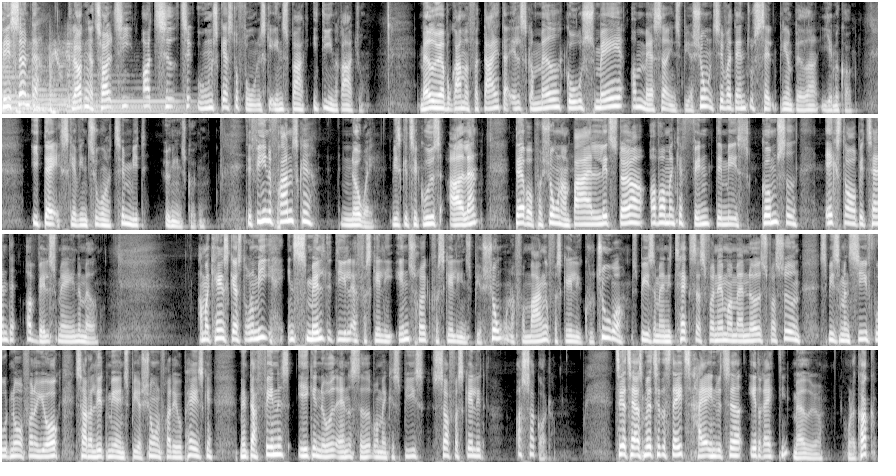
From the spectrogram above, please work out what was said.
Det er søndag, klokken er 12.10 og tid til ugens gastrofoniske indspark i din radio. Madøer er programmet for dig, der elsker mad, gode smage og masser af inspiration til, hvordan du selv bliver en bedre hjemmekok. I dag skal vi en tur til mit yndlingskøkken. Det fine franske? No way. Vi skal til Guds eget land, der hvor portionerne bare er lidt større, og hvor man kan finde det mest gumsede, ekstraorbitante og velsmagende mad. Amerikansk gastronomi, en smeltedil af forskellige indtryk, forskellige inspirationer fra mange forskellige kulturer. Spiser man i Texas, fornemmer man noget fra syden. Spiser man seafood nord for New York, så er der lidt mere inspiration fra det europæiske. Men der findes ikke noget andet sted, hvor man kan spise så forskelligt og så godt. Til at tage os med til The States har jeg inviteret et rigtigt madøre. Hun er kok,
